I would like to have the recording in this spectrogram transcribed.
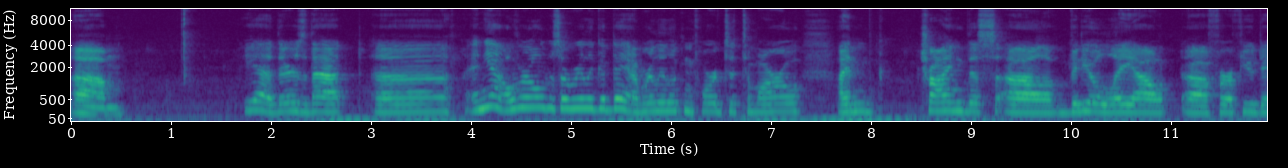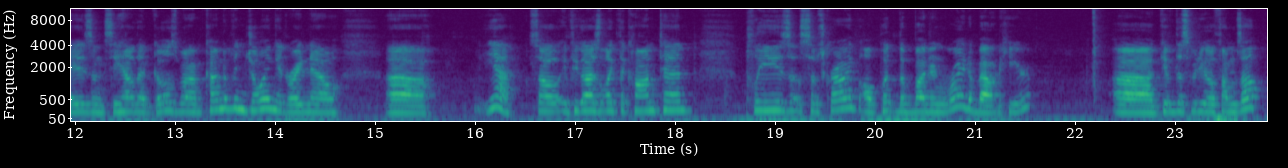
Um, yeah, there's that. Uh, and yeah, overall it was a really good day. I'm really looking forward to tomorrow. I'm trying this uh, video layout uh, for a few days and see how that goes, but I'm kind of enjoying it right now. Uh, yeah, so if you guys like the content, please subscribe. I'll put the button right about here. Uh, give this video a thumbs up.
